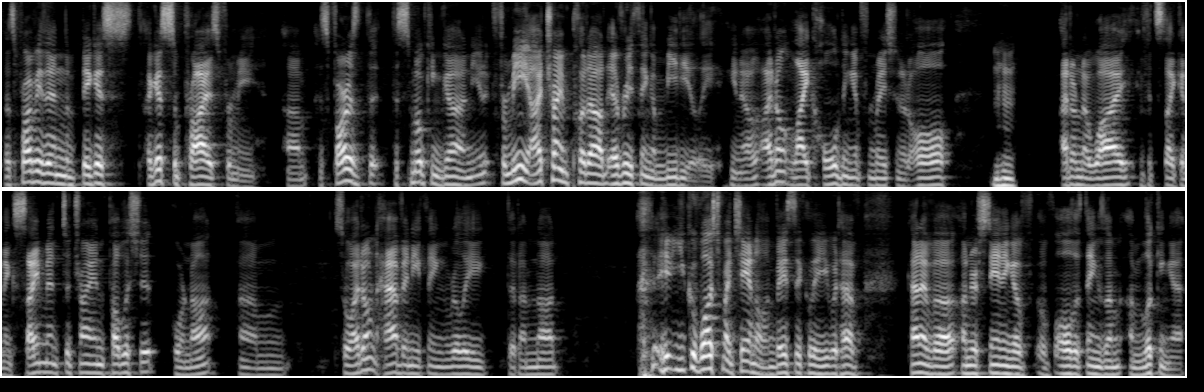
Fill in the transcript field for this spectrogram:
that's probably then the biggest, I guess, surprise for me. Um, as far as the, the smoking gun, you know, for me, I try and put out everything immediately. You know, I don't like holding information at all. Mm-hmm. I don't know why, if it's like an excitement to try and publish it or not. Um, so I don't have anything really that I'm not. you could watch my channel and basically you would have kind of a understanding of, of all the things I'm, I'm looking at.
